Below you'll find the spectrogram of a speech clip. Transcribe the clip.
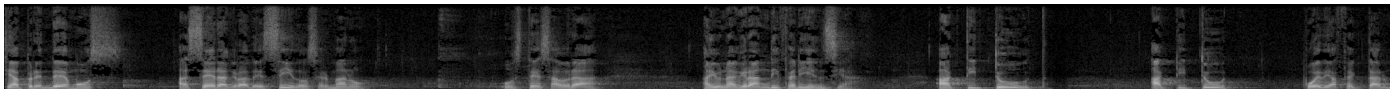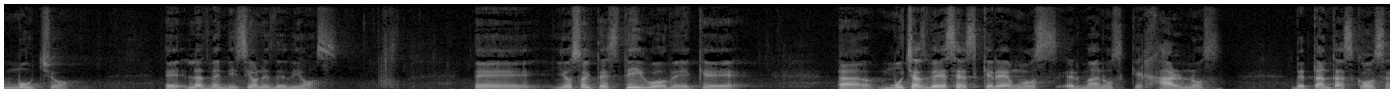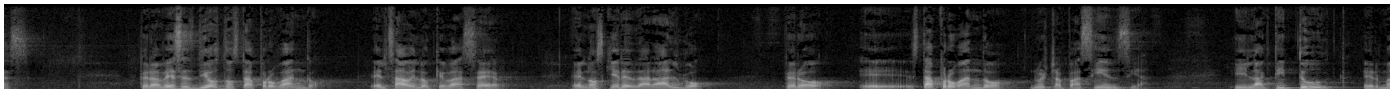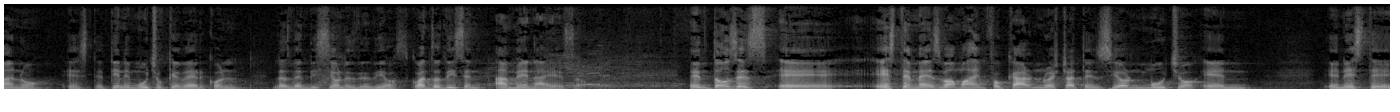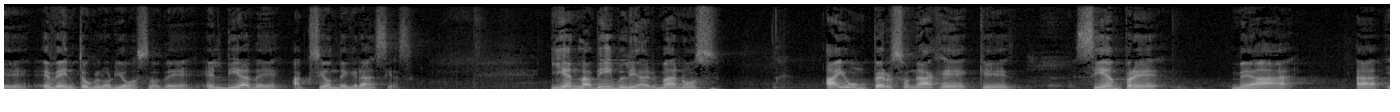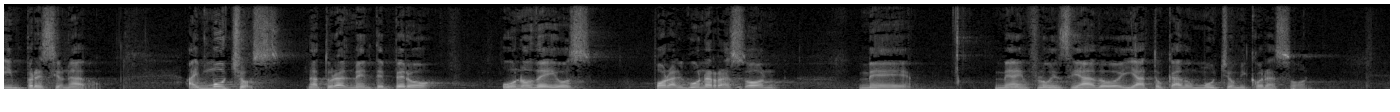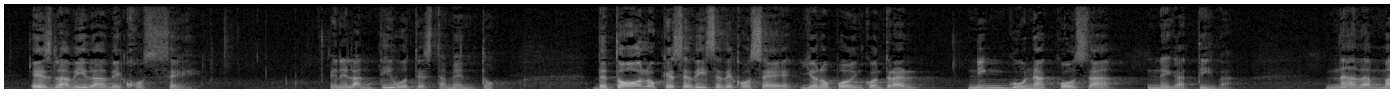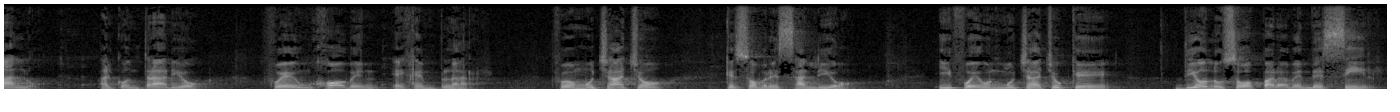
Si aprendemos a ser agradecidos, hermano, usted sabrá, hay una gran diferencia. Actitud, actitud puede afectar mucho eh, las bendiciones de Dios. Eh, yo soy testigo de que ah, muchas veces queremos, hermanos, quejarnos de tantas cosas, pero a veces Dios nos está probando. Él sabe lo que va a hacer. Él nos quiere dar algo, pero eh, está probando nuestra paciencia. Y la actitud, hermano, este, tiene mucho que ver con las bendiciones de Dios. ¿Cuántos dicen amén a eso? Entonces, eh, este mes vamos a enfocar nuestra atención mucho en, en este evento glorioso de el Día de Acción de Gracias. Y en la Biblia, hermanos, hay un personaje que siempre me ha, ha impresionado. Hay muchos, naturalmente, pero uno de ellos, por alguna razón, me, me ha influenciado y ha tocado mucho mi corazón. Es la vida de José en el Antiguo Testamento. De todo lo que se dice de José, yo no puedo encontrar ninguna cosa negativa, nada malo. Al contrario, fue un joven ejemplar. Fue un muchacho que sobresalió y fue un muchacho que Dios lo usó para bendecir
